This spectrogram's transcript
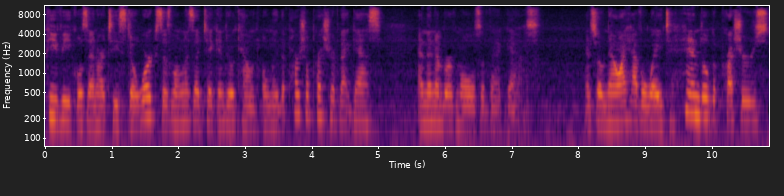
PV equals nRT still works as long as I take into account only the partial pressure of that gas and the number of moles of that gas. And so now I have a way to handle the pressures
